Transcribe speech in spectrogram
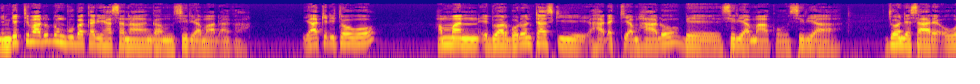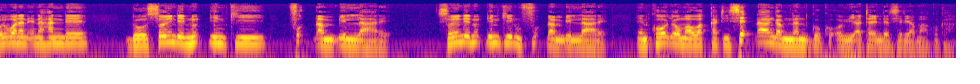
min gettima ɗuɗɗum boubacary hasana gam siriya maɗa ka ya keɗitowo hamman edoird bo ɗon taski ha ɗakki am haɗo be siriya mako siriya jonde sare o wolwonan en hande dow soyde nuɗɗinki fuɗɗam ɓillaare. Soyde nuɗɗinki ɗum fuɗɗam ɓillaare. En koƴoma wakkati seɗɗa gam nango ko o wi'ata e nder siriya mako ka.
